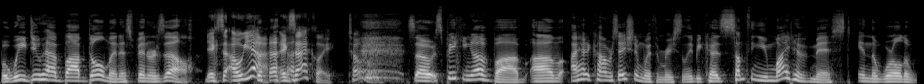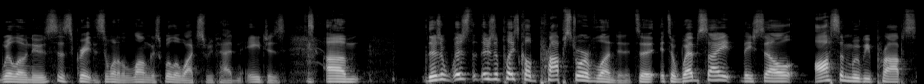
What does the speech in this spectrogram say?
but we do have Bob Dolman as Fin Raziel. Exa- oh yeah, exactly, totally. So speaking of Bob, um, I had a conversation with him recently because something you might have missed in the world of Willow news. This is great. This is one of the longest Willow watches we've had in ages. Um, there's a there's, there's a place called Prop Store of London. It's a it's a website. They sell awesome movie props.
